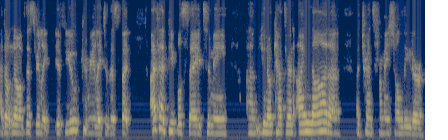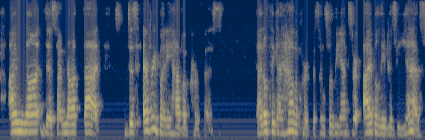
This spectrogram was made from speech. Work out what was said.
I don't know if this really if you can relate to this but I've had people say to me um, you know Kathryn I'm not a, a transformational leader I'm not this I'm not that does everybody have a purpose? I don't think I have a purpose. And so the answer I believe is yes.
